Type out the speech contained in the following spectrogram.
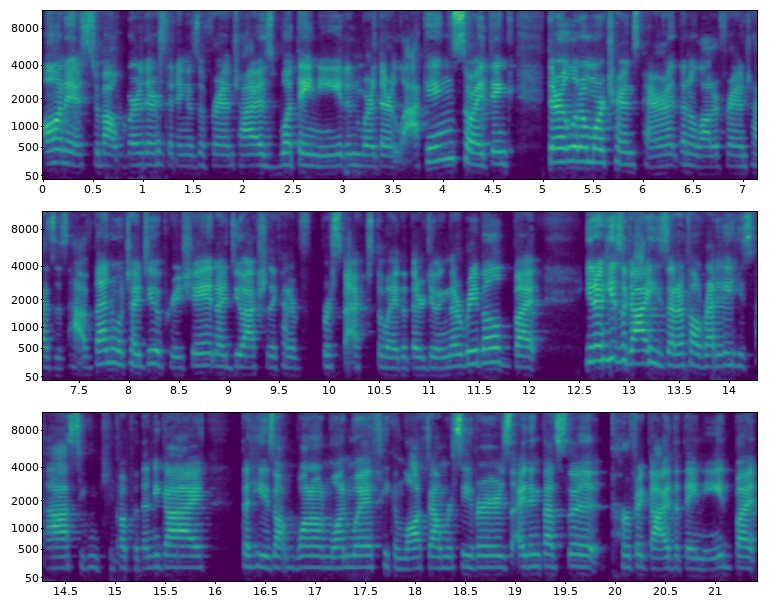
honest about where they're sitting as a franchise, what they need, and where they're lacking. So I think they're a little more transparent than a lot of franchises have been, which I do appreciate, and I do actually kind of respect the way that they're doing their rebuild. But you know, he's a guy. He's NFL ready. He's fast. He can keep up with any guy that he's on one on one with. He can lock down receivers. I think that's the perfect guy that they need. But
